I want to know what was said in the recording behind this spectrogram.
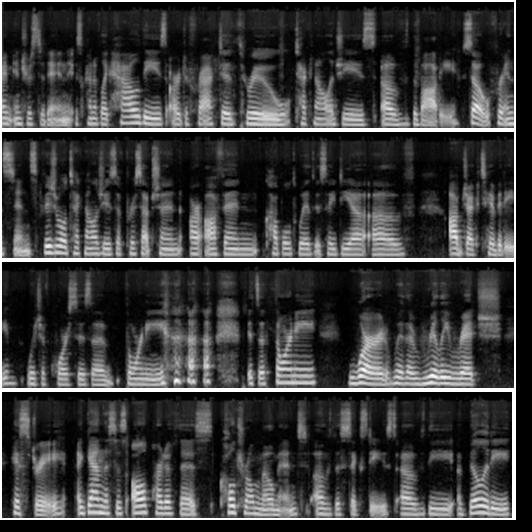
I'm interested in is kind of like how these are diffracted through technologies of the body. So, for instance, visual technologies of perception are often coupled with this idea of objectivity, which of course is a thorny it's a thorny word with a really rich history. Again, this is all part of this cultural moment of the 60s of the ability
